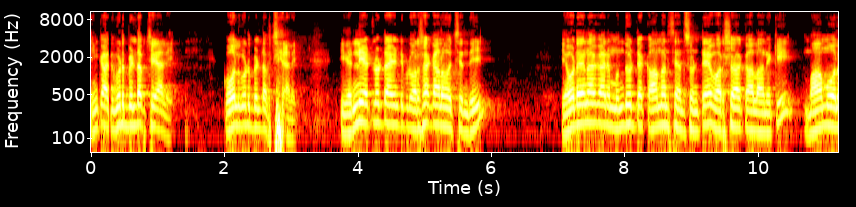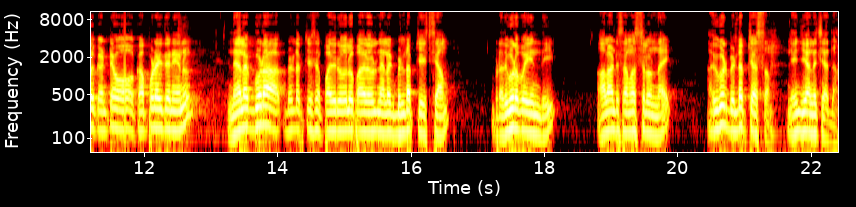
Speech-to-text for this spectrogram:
ఇంకా అది కూడా బిల్డప్ చేయాలి. కోల్ కూడా బిల్డప్ చేయాలి. ఇవన్నీ ఎట్లుంటాయంటే ఇప్పుడు వర్షాకాలం వచ్చింది. ఎవడైనా కానీ ముందుంటే కామన్ సెన్స్ ఉంటే వర్షాకాలానికి మామూలు కంటే ఒకప్పుడైతే నేను నెలకు కూడా బిల్డప్ చేసాం పది రోజులు పది రోజులు నెలకు బిల్డప్ చేసాం ఇప్పుడు అది కూడా పోయింది. అలాంటి సమస్యలు ఉన్నాయి. అవి కూడా బిల్డప్ చేస్తాం. ఏం చేయాలో చేద్దాం.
